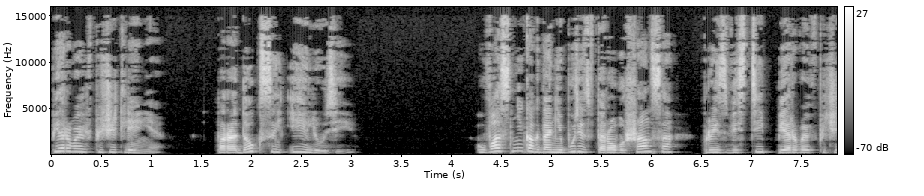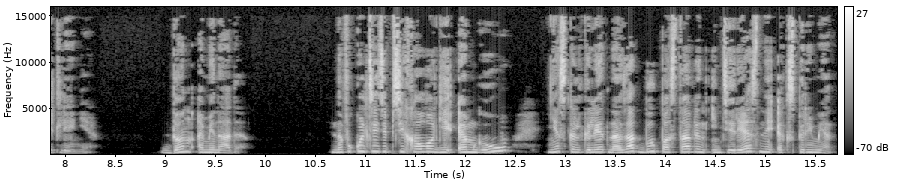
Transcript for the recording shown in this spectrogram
Первое впечатление. Парадоксы и иллюзии. У вас никогда не будет второго шанса произвести первое впечатление. Дон Аминада. На факультете психологии МГУ несколько лет назад был поставлен интересный эксперимент.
